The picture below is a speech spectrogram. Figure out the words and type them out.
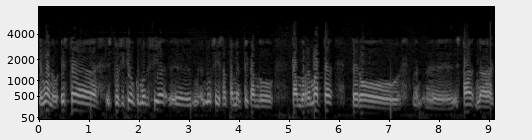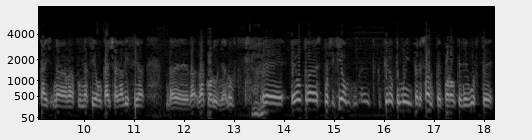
e bueno, esta exposición, como decía, eh, non sei exactamente cando, cando remata, pero eh, está na, caixa, na Fundación Caixa Galicia de, eh, da, da Coruña, non? Uh -huh. eh, e outra exposición eh, creo que moi interesante para o que lle guste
